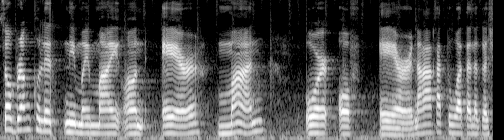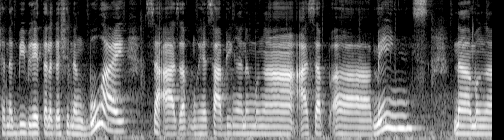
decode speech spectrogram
Sobrang kulit ni Maymay on air man or off air. Nakakatuwa talaga siya. Nagbibigay talaga siya ng buhay sa ASAP. Kaya sabi nga ng mga ASAP ah, mains na mga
